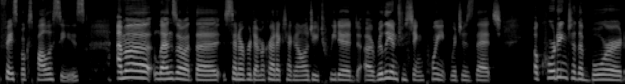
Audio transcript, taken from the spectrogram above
Facebook's policies. Emma Llansó at the Center for Democratic Technology tweeted a really interesting point, which is that according to the board,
